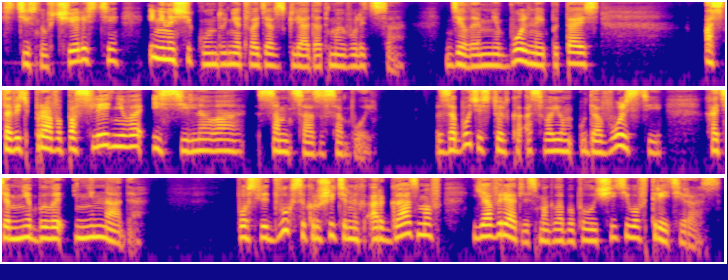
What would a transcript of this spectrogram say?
стиснув челюсти и ни на секунду не отводя взгляда от моего лица, делая мне больно и пытаясь оставить право последнего и сильного самца за собой. Заботясь только о своем удовольствии, хотя мне было и не надо — После двух сокрушительных оргазмов я вряд ли смогла бы получить его в третий раз.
